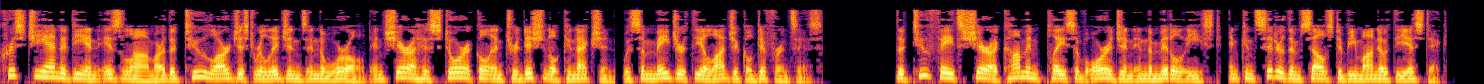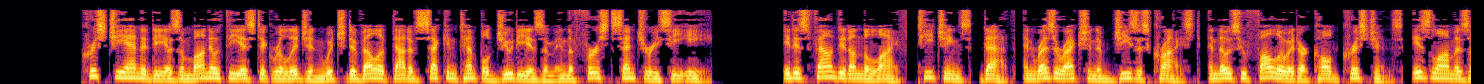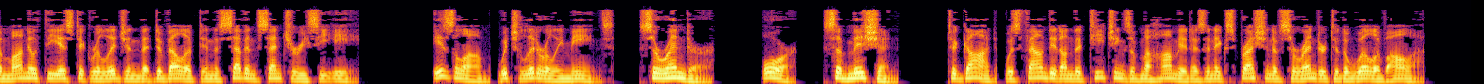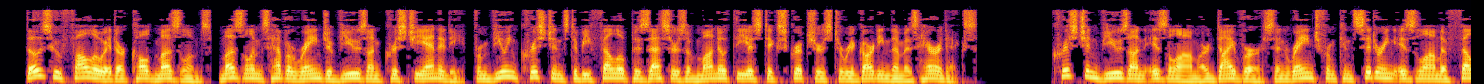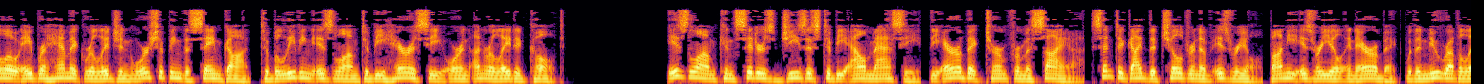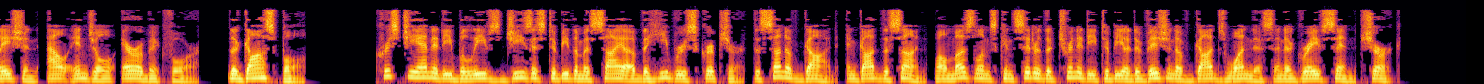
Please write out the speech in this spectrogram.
Christianity and Islam are the two largest religions in the world and share a historical and traditional connection, with some major theological differences. The two faiths share a common place of origin in the Middle East, and consider themselves to be monotheistic. Christianity is a monotheistic religion which developed out of Second Temple Judaism in the 1st century CE. It is founded on the life, teachings, death, and resurrection of Jesus Christ, and those who follow it are called Christians. Islam is a monotheistic religion that developed in the 7th century CE. Islam, which literally means surrender or submission to God, was founded on the teachings of Muhammad as an expression of surrender to the will of Allah. Those who follow it are called Muslims. Muslims have a range of views on Christianity, from viewing Christians to be fellow possessors of monotheistic scriptures to regarding them as heretics. Christian views on Islam are diverse and range from considering Islam a fellow Abrahamic religion worshipping the same God, to believing Islam to be heresy or an unrelated cult. Islam considers Jesus to be al-Masih, the Arabic term for Messiah, sent to guide the children of Israel Bani Israel in Arabic with a new revelation, al-Injil Arabic for the Gospel. Christianity believes Jesus to be the Messiah of the Hebrew Scripture, the Son of God, and God the Son, while Muslims consider the Trinity to be a division of God's oneness and a grave sin shirk.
